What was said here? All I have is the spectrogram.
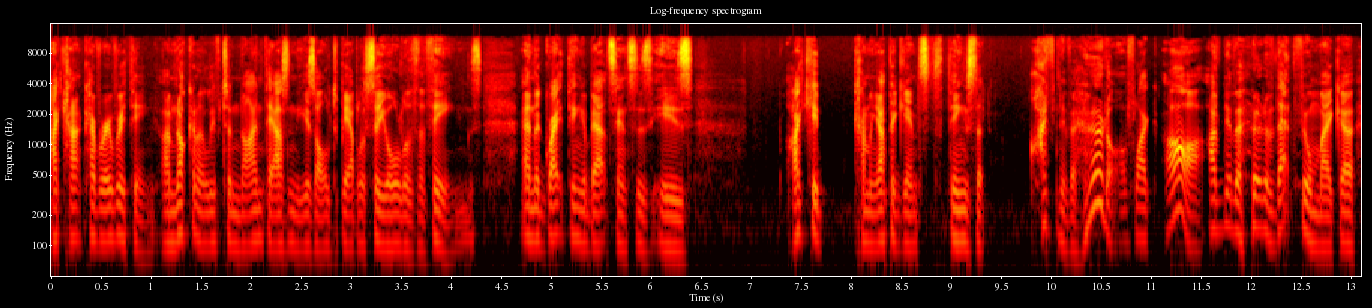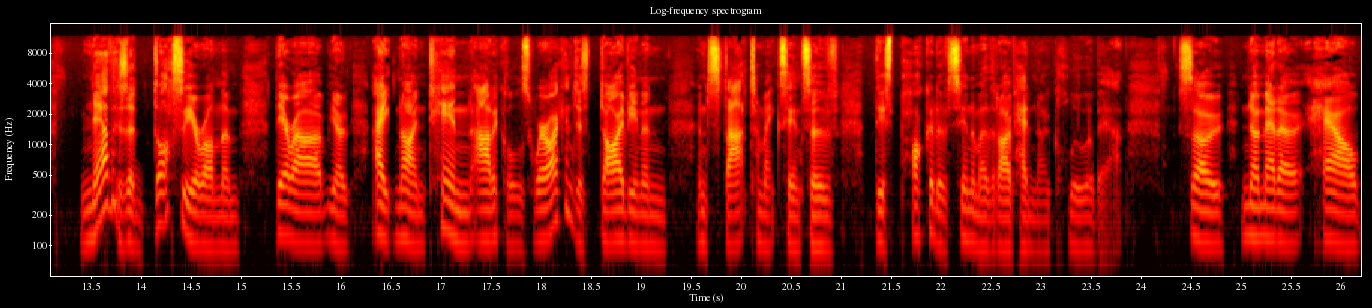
I can't cover everything. I'm not going to live to 9,000 years old to be able to see all of the things. And the great thing about Senses is I keep coming up against things that I've never heard of. Like, oh, I've never heard of that filmmaker. Now there's a dossier on them. There are, you know, eight, nine, ten articles where I can just dive in and, and start to make sense of this pocket of cinema that I've had no clue about. So no matter how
